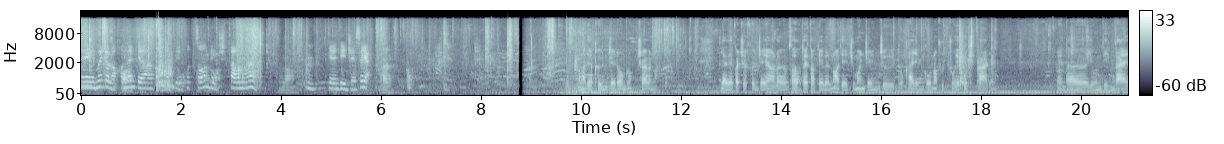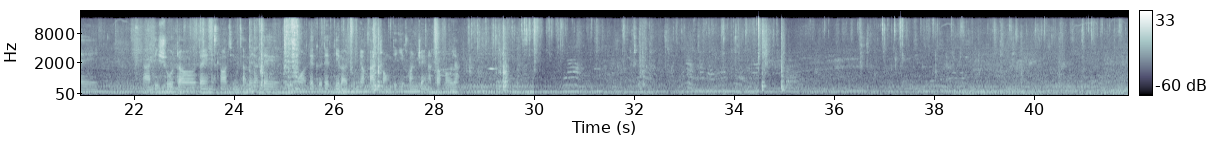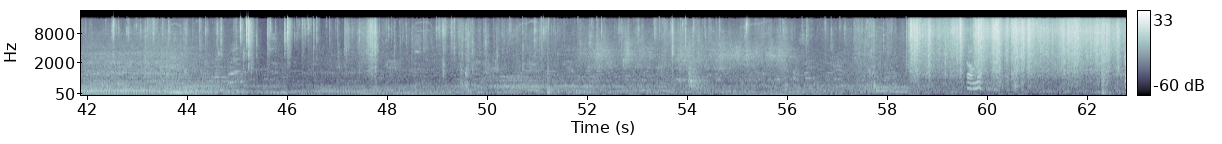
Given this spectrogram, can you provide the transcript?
Ê, mấy cho là không nên thì còn nên thì hút gió thì tao nữa. Lo. Ừ thì thì dễ sẽ ạ. Ờ. Nó thì khưng chế đôm luôn chơi rồi nó giờ thì có chưa khưng chế là sau đó tôi kể lớn nó thì chúng mình chế chứ tổ cái thì cố nó chút chút hệ cố cái chứ nên ta dùng tiền cái là thì số cho tê này lo chính xác là tê mua tê cứ tê tí là chúng nhau phát trong thì ít con chế nó cho hậu ra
